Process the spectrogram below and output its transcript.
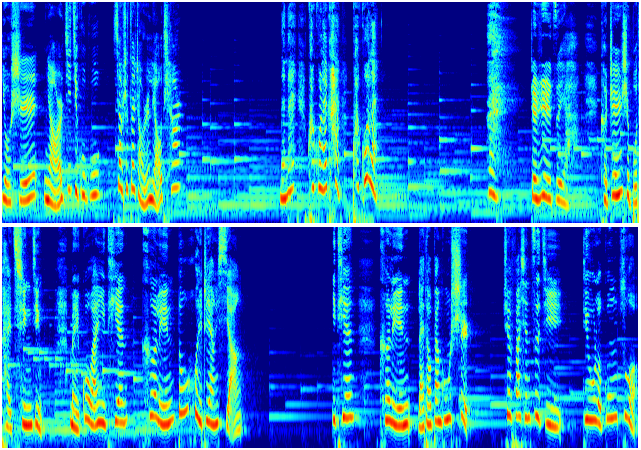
有时鸟儿叽叽咕咕，像是在找人聊天儿。奶奶，快过来看！快过来！唉，这日子呀，可真是不太清静。每过完一天，柯林都会这样想。一天，柯林来到办公室，却发现自己丢了工作。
